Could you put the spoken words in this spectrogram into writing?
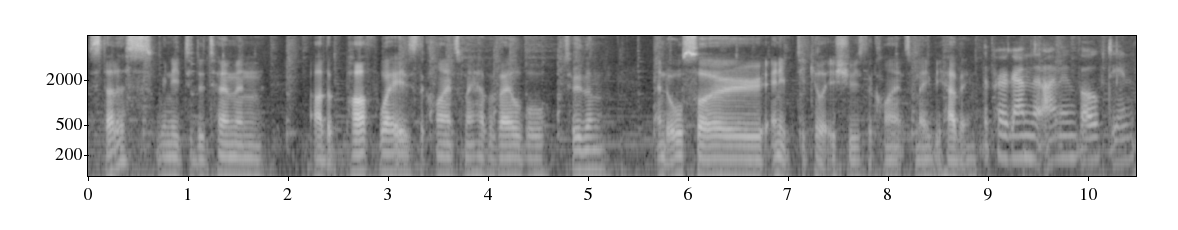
status. We need to determine uh, the pathways the clients may have available to them and also any particular issues the clients may be having. The program that I'm involved in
